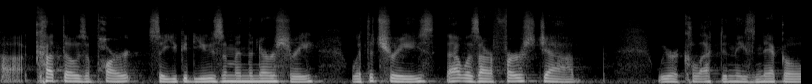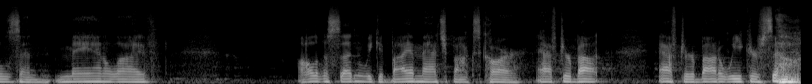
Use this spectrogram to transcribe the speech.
uh, cut those apart so you could use them in the nursery with the trees. That was our first job. We were collecting these nickels, and man alive, all of a sudden we could buy a matchbox car after about after about a week or so.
